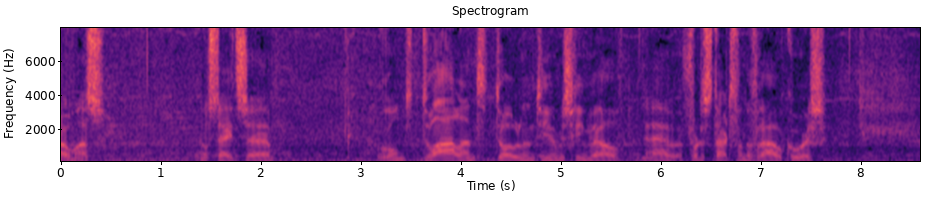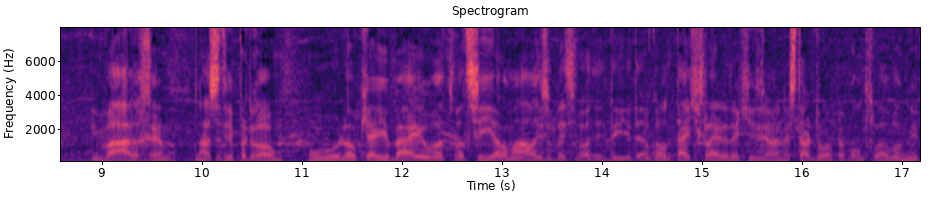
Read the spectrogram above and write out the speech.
Thomas, nog steeds eh, ronddwalend, dolend hier misschien wel eh, voor de start van de vrouwenkoers. in Waregem, naast het hippodroom. Hoe loop jij hierbij? Hoe, wat, wat zie je allemaal? Is het best wel, ook wel een tijdje geleden dat je zo'n startdorp hebt rondgelopen, of niet?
